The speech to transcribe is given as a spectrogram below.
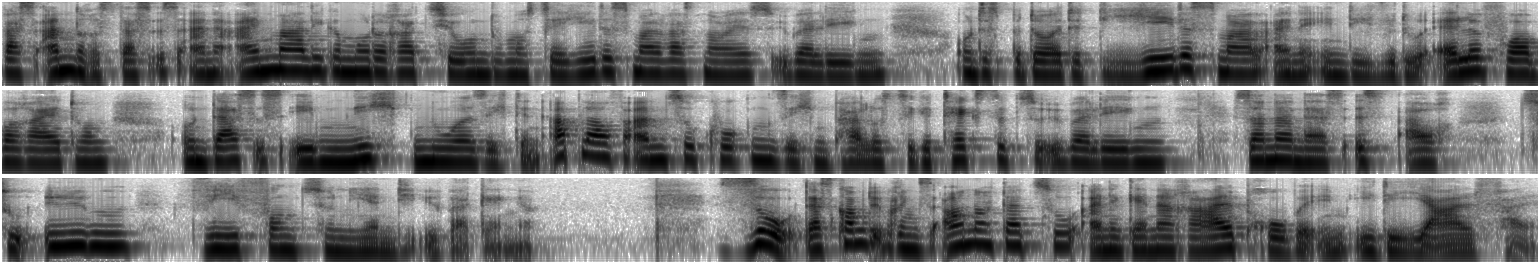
was anderes. Das ist eine einmalige Moderation. Du musst dir jedes Mal was Neues überlegen und es bedeutet jedes Mal eine individuelle Vorbereitung. Und das ist eben nicht nur, sich den Ablauf anzugucken, sich ein paar lustige Texte zu überlegen, sondern das ist auch zu üben, wie funktionieren die Übergänge. So, das kommt übrigens auch noch dazu, eine Generalprobe im Idealfall.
